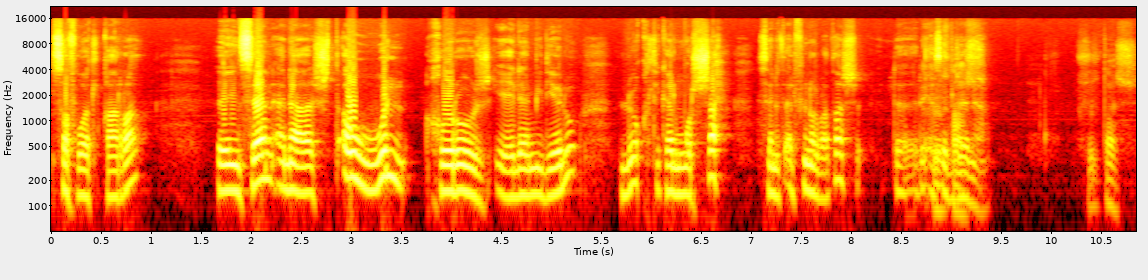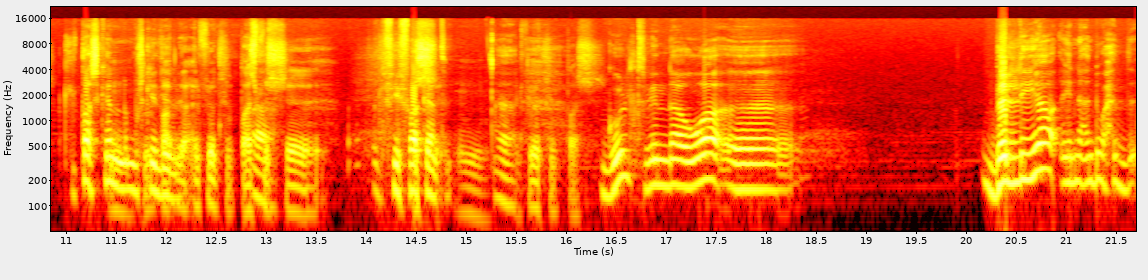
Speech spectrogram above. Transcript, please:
صفوات القارة. إنسان أنا شفت أول خروج إعلامي ديالو الوقت اللي كان مرشح سنة 2014 لرئاسة الجامعة. 13 13 كان المشكل ديال 2013 باش آه. الفيفا كانت. آه. 2013 قلت بأن هو آه بان ليا إن عنده واحد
